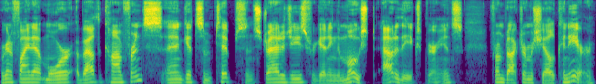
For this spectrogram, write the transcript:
We're going to find out more about the conference and get some tips and strategies for getting the most out of the experience from Dr. Michelle Kinnear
